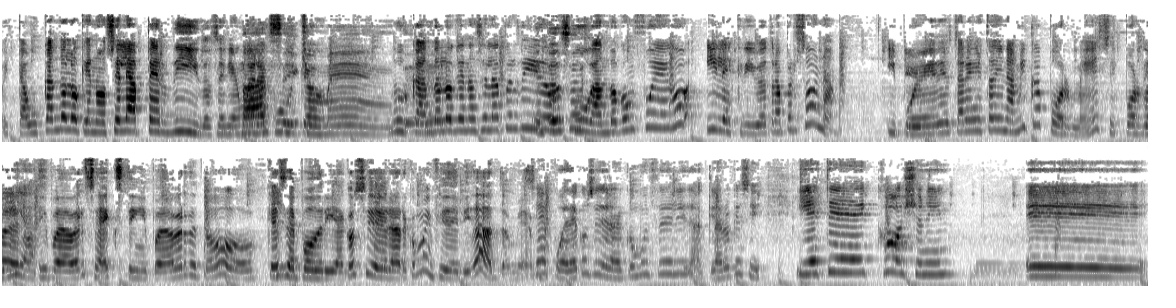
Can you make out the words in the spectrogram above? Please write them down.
está buscando lo que no se le ha perdido, sería un maracucho. Buscando lo que no se le ha perdido, Entonces- jugando con fuego y le escribe a otra persona. Y puede estar en esta dinámica por meses, por Puede- días. y puede haber sexting y puede haber de todo. Que se podría considerar como infidelidad también. Se puede considerar como infidelidad, claro que sí. Y este cautioning eh,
